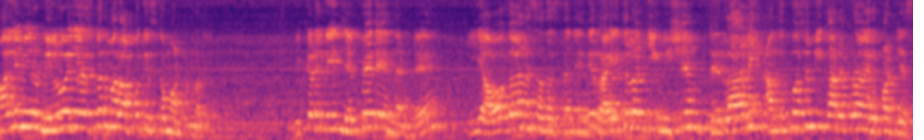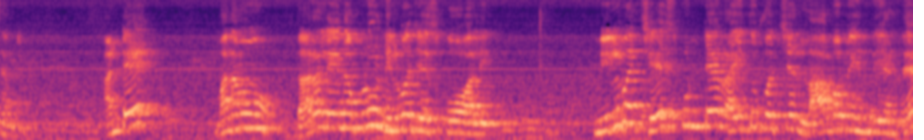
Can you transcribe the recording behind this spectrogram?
మళ్ళీ మీరు నిల్వ చేసుకొని మళ్ళీ అప్పు తీసుకోమంటున్నారు. ఇక్కడ నేను చెప్పేది ఏంటంటే ఈ అవగాహన సదస్సు అనేది రైతులకు ఈ విషయం తెలాలి అందుకోసం ఈ కార్యక్రమం ఏర్పాటు చేశాను మేము అంటే మనము ధర లేనప్పుడు నిల్వ చేసుకోవాలి. నిల్వ చేసుకుంటే రైతుకు వచ్చే లాభం ఏంటి అంటే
